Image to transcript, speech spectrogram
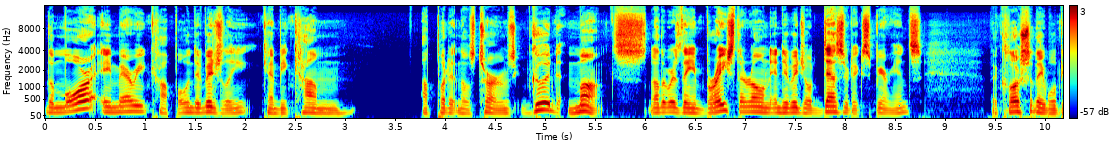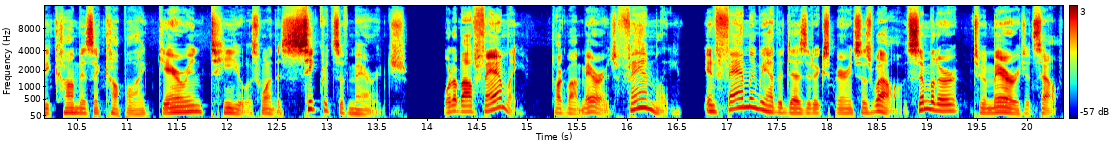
the more a married couple individually can become, I'll put it in those terms, good monks, in other words, they embrace their own individual desert experience, the closer they will become as a couple. I guarantee you, it's one of the secrets of marriage. What about family? Talk about marriage. Family. In family, we have the desert experience as well, similar to marriage itself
